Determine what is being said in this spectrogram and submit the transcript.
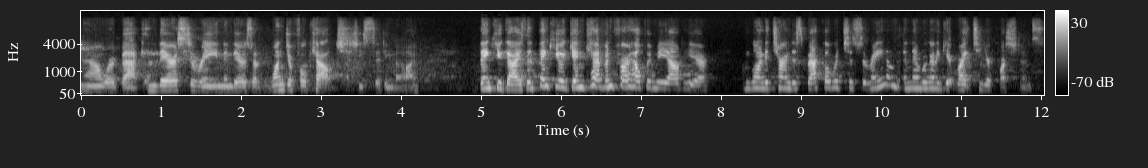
Now we're back and there's Serene and there's that wonderful couch she's sitting on. Thank you guys. And thank you again, Kevin, for helping me out here. I'm going to turn this back over to Serena and then we're going to get right to your questions.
